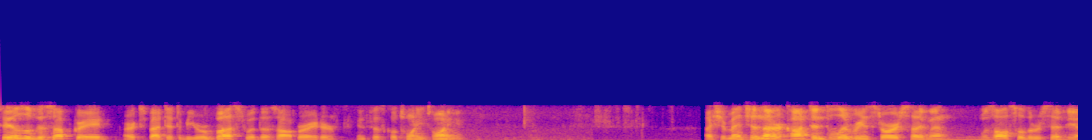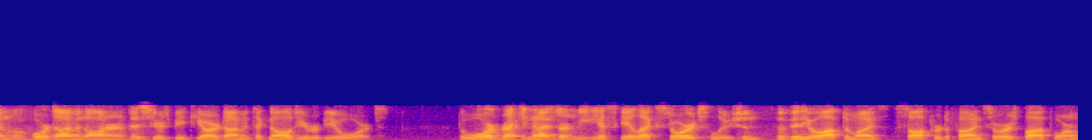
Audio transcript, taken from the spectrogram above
Sales of this upgrade are expected to be robust with this operator in fiscal 2020. I should mention that our content delivery and storage segment was also the recipient of a four diamond honor at this year's BTR Diamond Technology Review Awards. The award recognized our MediaScale X storage solution, a video optimized, software defined storage platform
